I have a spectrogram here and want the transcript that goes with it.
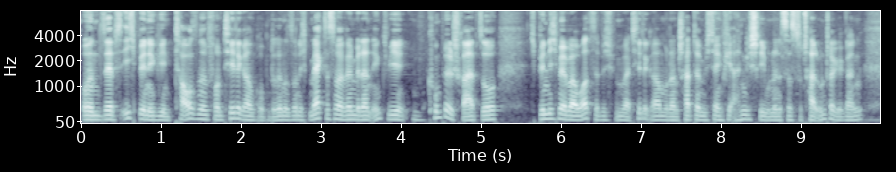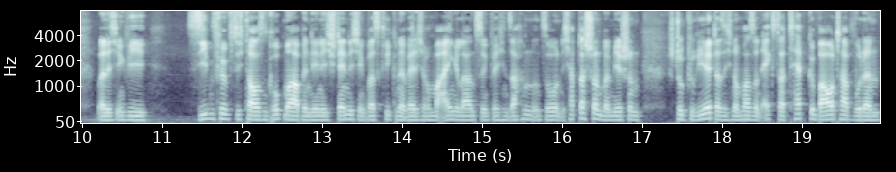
und selbst ich bin irgendwie in tausenden von Telegram-Gruppen drin und so. Und ich merke das mal, wenn mir dann irgendwie ein Kumpel schreibt, so, ich bin nicht mehr bei WhatsApp, ich bin bei Telegram und dann schreibt er mich da irgendwie angeschrieben und dann ist das total untergegangen, weil ich irgendwie 57.000 Gruppen habe, in denen ich ständig irgendwas kriege und dann werde ich auch immer eingeladen zu irgendwelchen Sachen und so. Und ich habe das schon bei mir schon strukturiert, dass ich nochmal so ein extra Tab gebaut habe, wo dann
